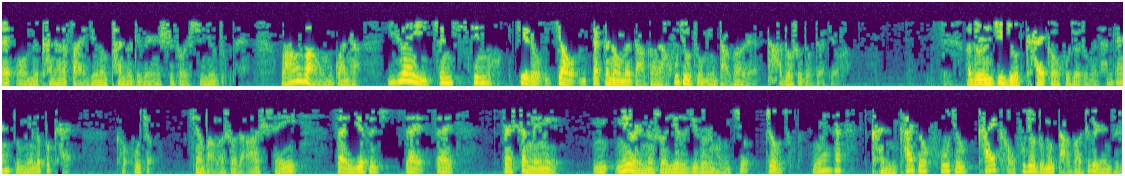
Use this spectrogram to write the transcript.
哎，我们看他的反应就能判断这个人是否是寻求主的人。往往我们观察，愿意真心借着叫在跟着我们祷告来呼求主名祷告的人，大多数都得救了。很多人拒绝开口呼求主名，他连主名都不开口呼求。像保罗说的啊，谁在耶稣在在在圣灵里，嗯，没有人能说耶稣基督是蒙救咒诅的，因为他肯开口呼求开口呼求主名祷告，这个人就是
